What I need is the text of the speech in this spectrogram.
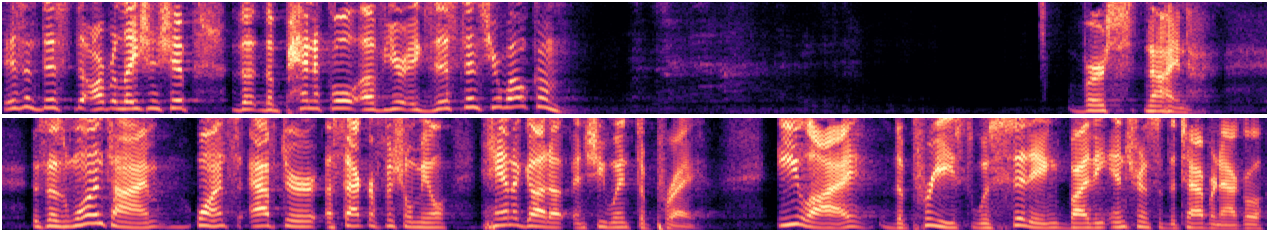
Isn't this the, our relationship, the, the pinnacle of your existence? You're welcome. Verse 9. It says, One time, once after a sacrificial meal, Hannah got up and she went to pray. Eli, the priest, was sitting by the entrance of the tabernacle.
